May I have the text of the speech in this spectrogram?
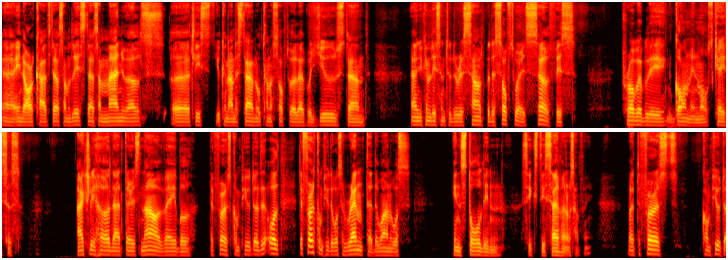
uh, in the archives. There are some lists, there are some manuals. Uh, at least you can understand what kind of software that was used, and and you can listen to the result. But the software itself is probably gone in most cases. I actually heard that there is now available the first computer, the, or the first computer was rented. The one was installed in '67 or something. But the first computer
